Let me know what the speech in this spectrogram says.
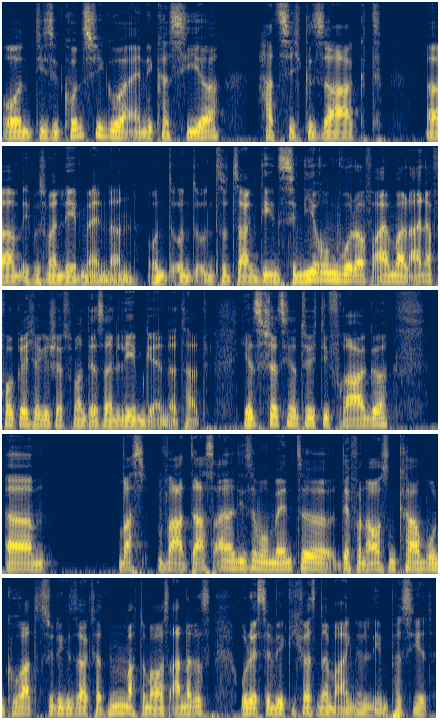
und diese Kunstfigur Andy Kassier hat sich gesagt, ähm, ich muss mein Leben ändern. Und, und, und sozusagen die Inszenierung wurde auf einmal ein erfolgreicher Geschäftsmann, der sein Leben geändert hat. Jetzt stellt sich natürlich die Frage, ähm, was war das einer dieser Momente, der von außen kam, wo ein Kurator zu dir gesagt hat, hm, mach doch mal was anderes, oder ist denn wirklich was in deinem eigenen Leben passiert?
